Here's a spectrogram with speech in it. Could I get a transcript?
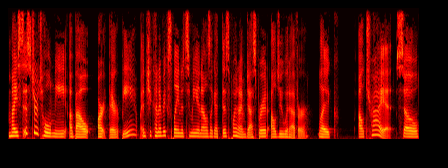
My sister told me about art therapy and she kind of explained it to me. And I was like, at this point, I'm desperate. I'll do whatever. Like, I'll try it. So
